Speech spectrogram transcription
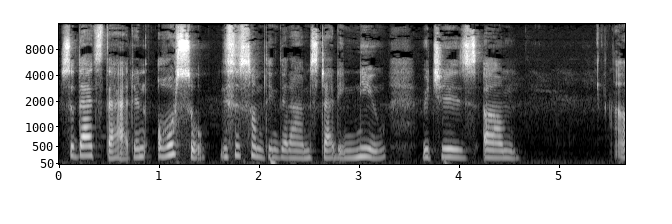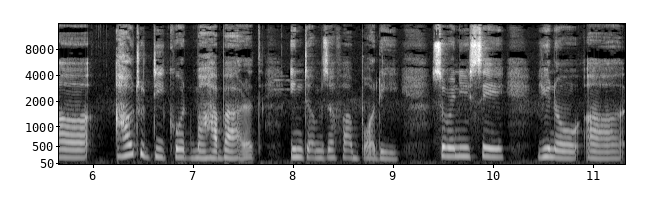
So that's that. And also, this is something that I'm studying new, which is um, uh, how to decode Mahabharat in terms of our body. So when you say, you know, uh,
